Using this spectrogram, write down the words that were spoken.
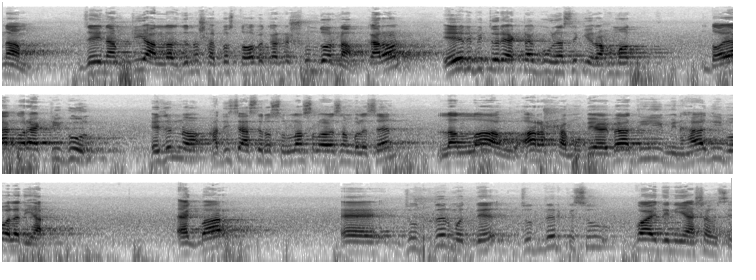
নাম। যেই নামটি আল্লাহর জন্য সাব্যস্ত হবে, কারণ সুন্দর নাম। কারণ এর ভিতরে একটা গুণ আছে কি? রহমত। দয়া করা একটি গুণ। এই জন্য হাদিসে আছে রসুল্লাহ সাল্লাম বলেছেন মিনহাদি একবার যুদ্ধের মধ্যে, যুদ্ধের কিছু কয়েদি নিয়ে আসা হয়েছে।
